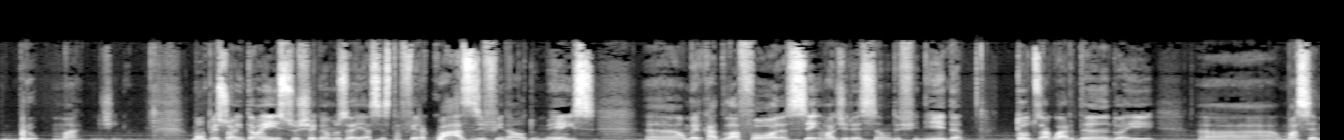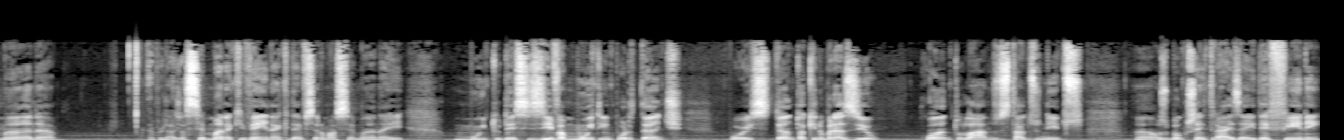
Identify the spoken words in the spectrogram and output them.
Brumadinho. Bom, pessoal, então é isso. Chegamos aí à sexta-feira, quase final do mês. Uh, o mercado lá fora sem uma direção definida, todos aguardando aí uh, uma semana, na verdade a semana que vem, né, que deve ser uma semana aí muito decisiva, muito importante, pois tanto aqui no Brasil quanto lá nos Estados Unidos. Uh, os bancos centrais aí definem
